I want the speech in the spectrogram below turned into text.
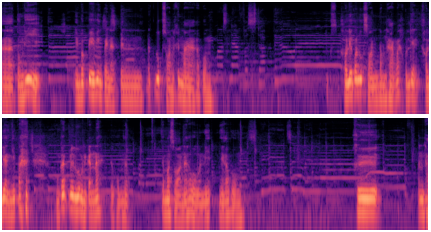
อ่าตรงที่ เอ็มบัปเป้วิ่งไปน่ะเป็นลูกศรขึ้นมาครับผม เขาเรียกว่าลูกศรนำทางปะเขาเรียกเขาเรียกอย่างนี้ปะผมก็ไม่รู้เหมือนกันนะแต่ผมแบบจะมาสอนนะครับผมวันนี้นี่ครับผม คือมันท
